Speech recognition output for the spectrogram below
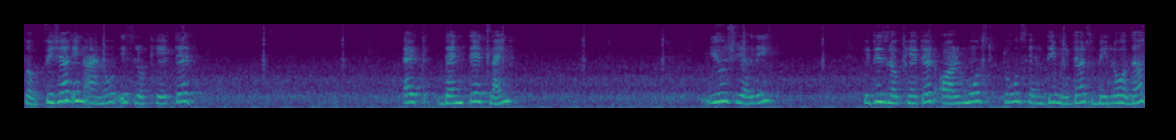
so fissure in ano is located at dentate line. Usually it is located almost 2 centimeters below the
